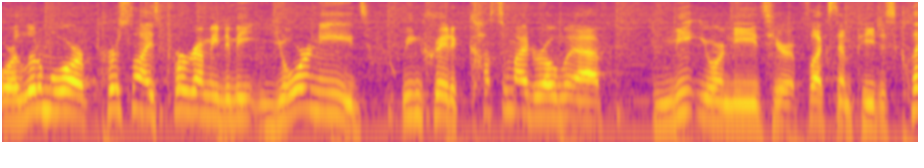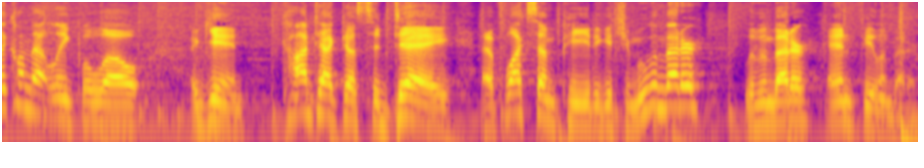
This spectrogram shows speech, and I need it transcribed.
or a little more personalized programming to meet your needs, we can create a customized roadmap to meet your needs here at FlexxMP. Just click on that link below. Again, contact us today at FlexxMP to get you moving better living better, and feeling better.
